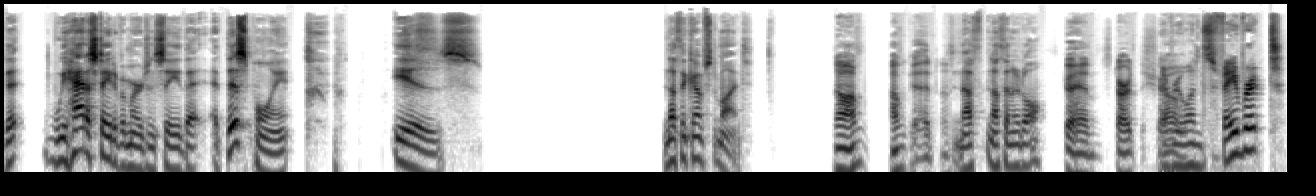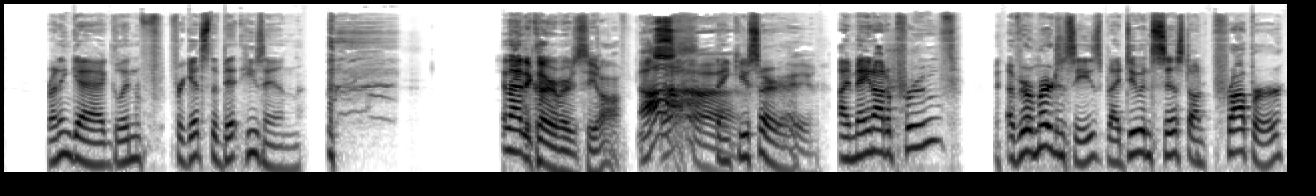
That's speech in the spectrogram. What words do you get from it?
that we had a state of emergency that at this point is nothing comes to mind. no, I'm I'm good. Nothing, nothing at all. go ahead and start the show. Everyone's favorite running gag. Glenn f- forgets the bit he's in. and I declare emergency off. Ah, Thank you, sir. Hey. I may not approve of your emergencies, but I do insist on proper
